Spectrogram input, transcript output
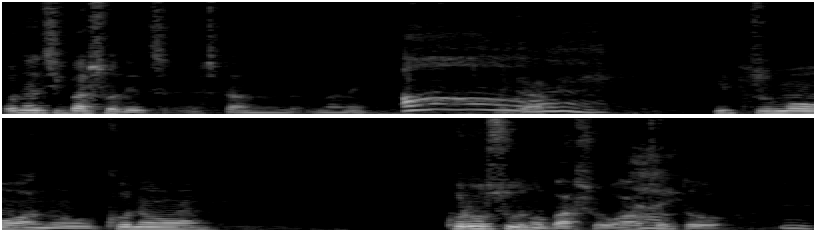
同じ場所でしたんだね。ああ、いつも、あの、この、殺すの場所ははい。ちょっと、うん。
